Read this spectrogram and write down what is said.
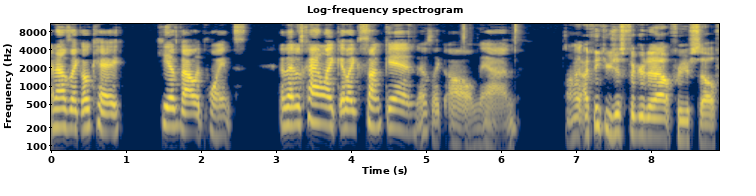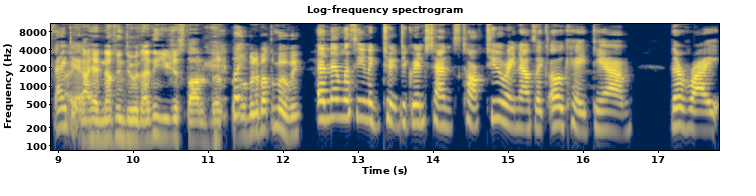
and I was like okay he has valid points and then it was kind of like it like sunk in I was like oh man I, I think you just figured it out for yourself. I did. I, had nothing to do with it. I think you just thought a, bit, a But- little bit about the movie. And then listening to to, to Grinch talk too right now, it's like, okay, damn, they're right.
